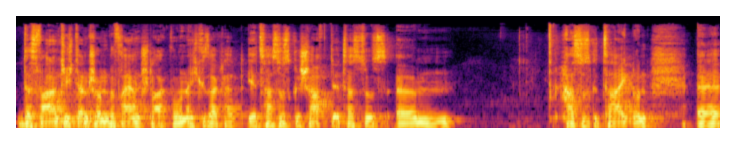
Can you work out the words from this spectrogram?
das war natürlich dann schon ein Befreiungsschlag, wo man eigentlich gesagt hat, jetzt hast du es geschafft, jetzt hast du es ähm, hast du es gezeigt und äh,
